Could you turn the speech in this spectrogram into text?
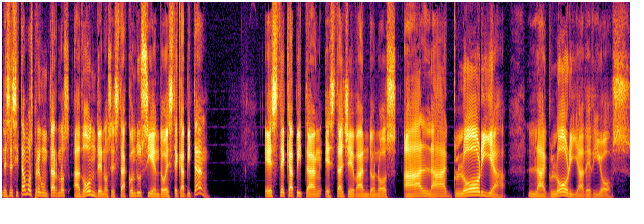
necesitamos preguntarnos a dónde nos está conduciendo este capitán. Este capitán está llevándonos a la gloria, la gloria de Dios.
